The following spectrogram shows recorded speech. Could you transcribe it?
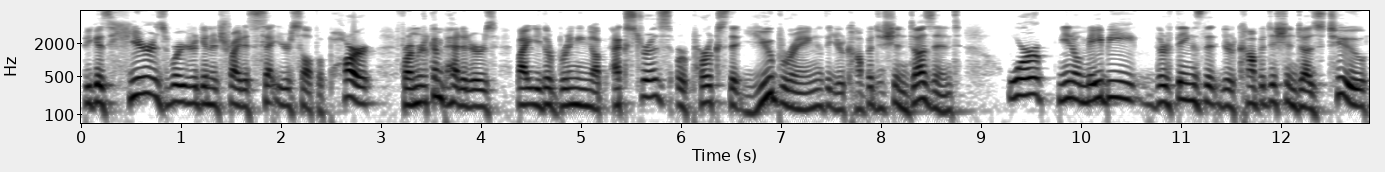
because here is where you're going to try to set yourself apart from your competitors by either bringing up extras or perks that you bring that your competition doesn't, or you know maybe there are things that your competition does too,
